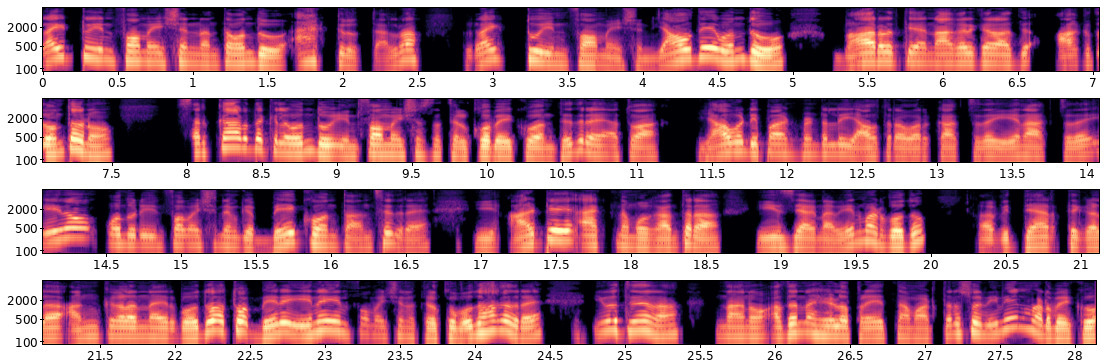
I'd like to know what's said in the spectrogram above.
ರೈಟ್ ಟು ಇನ್ಫಾರ್ಮೇಶನ್ ಅಂತ ಒಂದು ಆಕ್ಟ್ ಇರುತ್ತೆ ಅಲ್ವಾ? ರೈಟ್ ಟು ಇನ್ಫಾರ್ಮೇಶನ್ ಯಾವುದೇ ಒಂದು ಭಾರತೀಯ ನಾಗರಿಕರಾದ ಆಗದಂತವನು ಸರ್ಕಾರದ ಕೆಲವೊಂದು ಇನ್ಫಾರ್ಮೇಶನ್ಸ್ನ ತಿಳ್ಕೋಬೇಕು ಅಂತಿದ್ರೆ ಅಥವಾ ಯಾವ ಡಿಪಾರ್ಟ್ಮೆಂಟ್ ಅಲ್ಲಿ ಯಾವ ತರ ವರ್ಕ್ ಆಗ್ತದೆ ಏನಾಗ್ತದೆ ಏನೋ ಒಂದು ಇನ್ಫಾರ್ಮೇಷನ್ ನಿಮಗೆ ಬೇಕು ಅಂತ ಅನ್ಸಿದ್ರೆ, ಈ ಆರ್ ಟಿ ಐ ಆಕ್ಟ್ನ ಮುಖಾಂತರ ಈಸಿಯಾಗಿ ನಾವು ಏನು ಮಾಡ್ಬೋದು? ವಿದ್ಯಾರ್ಥಿಗಳ ಅಂಕಗಳನ್ನು ಇರ್ಬೋದು ಅಥವಾ ಬೇರೆ ಏನೇ ಇನ್ಫಾರ್ಮೇಷನ್ ತಿಳ್ಕೊಬಹುದು ಹಾಗಾದ್ರೆ ಇವತ್ತಿನ ನಾನು ಅದನ್ನ ಹೇಳೋ ಪ್ರಯತ್ನ ಮಾಡ್ತೇನೆ. ಸೊ, ನೀವೇನು ಮಾಡಬೇಕು?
